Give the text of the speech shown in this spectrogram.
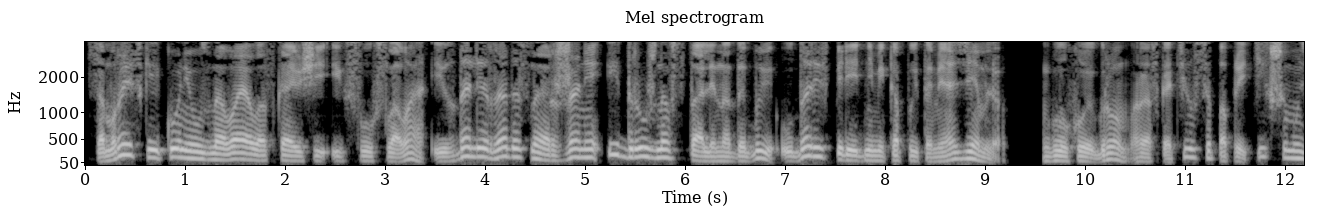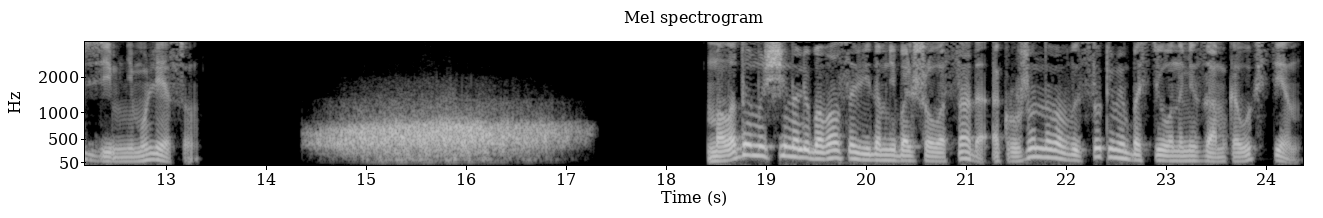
Самурайские кони, узнавая ласкающие их слух слова, издали радостное ржание и дружно встали на дыбы, ударив передними копытами о землю. Глухой гром раскатился по притихшему зимнему лесу. Молодой мужчина любовался видом небольшого сада, окруженного высокими бастионами замковых стен.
